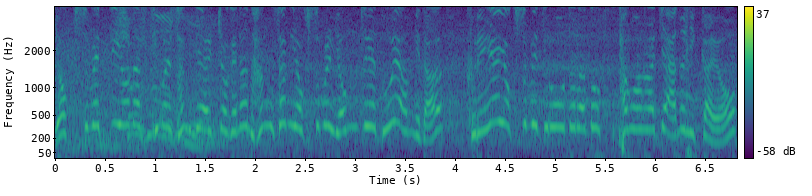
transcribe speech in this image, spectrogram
역습에 뛰어난 팀을 상대할 적에는 항상 역습을 염두에 둬야 합니다. 그래야 역습이 들어오더라도 당황하지 않으니까요.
